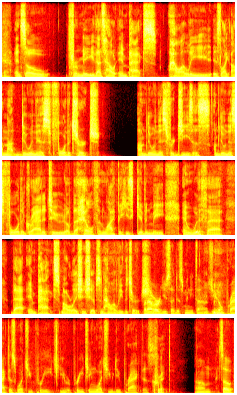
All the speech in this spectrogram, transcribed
Yeah. And so for me, that's how it impacts how I lead is like, I'm not doing this for the church. I'm doing this for Jesus. I'm doing this for the gratitude of the health and life that He's given me. And with that, that impacts my relationships and how I lead the church. But I've heard you said this many times. You don't practice what you preach. You are preaching what you do practice. Correct. Um, so,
